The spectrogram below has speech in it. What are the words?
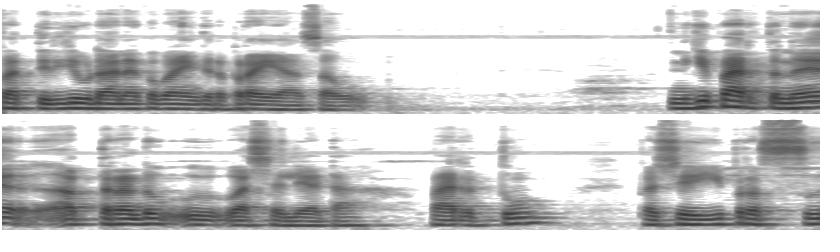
പത്തിരി ചൂടാനൊക്കെ ഭയങ്കര പ്രയാസമാവും എനിക്ക് പരത്തുന്ന അത്ര കണ്ട് വശമില്ല ചേട്ടാ പരത്തും. പക്ഷേ ഈ പ്രസ്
